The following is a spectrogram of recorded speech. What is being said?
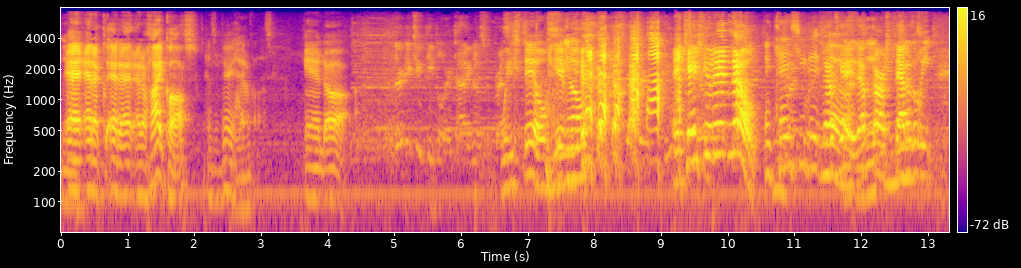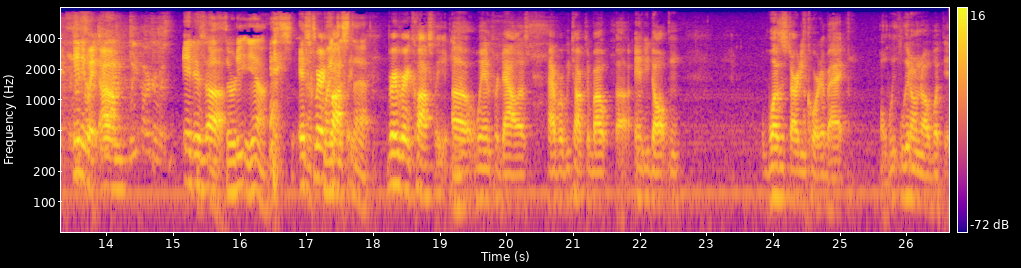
Yeah. at, at a at a at a high cost, It was a very high cost. and uh, 32 people are diagnosed with breast we cancer. still give You you. know- in case you didn't know. In case you didn't know. Okay, that's our stat of the week. Anyway, um, We partner with it is uh Thirty. Yeah. That's, It's very costly. Very very costly uh, win for Dallas. However, we talked about uh, Andy Dalton was a starting quarterback. We, we don't know what the,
